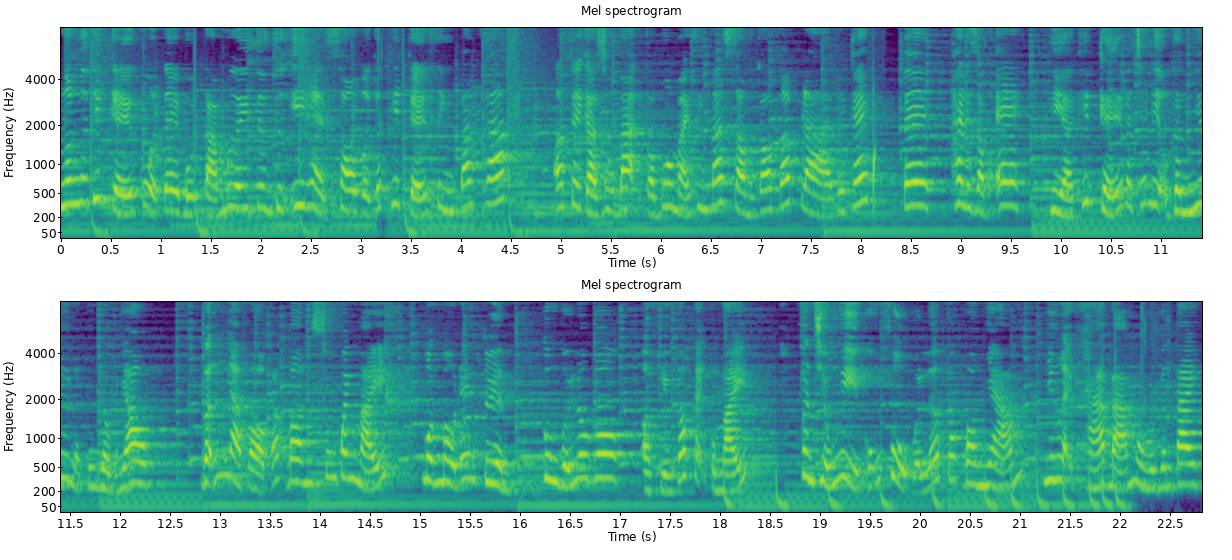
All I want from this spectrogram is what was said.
Ngôn ngữ thiết kế của T480 tương tự y hệt so với các thiết kế ThinkPad khác À, kể cả dù bạn có mua máy ThinkPad dòng cao cấp là WP hay là dòng E thì à, thiết kế và chất liệu gần như là tương đồng nhau. Vẫn là vỏ carbon xung quanh máy, một màu đen tuyền cùng với logo ở phía góc cạnh của máy. Phần chiếu nghỉ cũng phủ với lớp carbon nhám nhưng lại khá bám mồ hôi vân tay.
